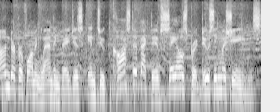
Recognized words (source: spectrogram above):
underperforming landing pages into cost effective sales producing machines.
